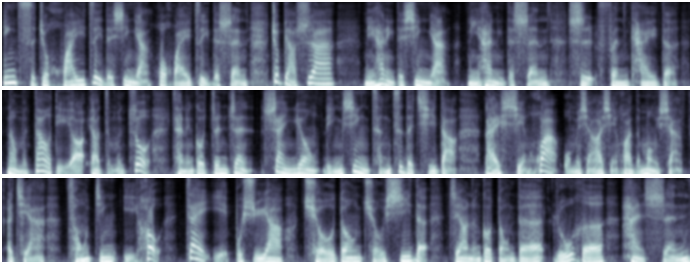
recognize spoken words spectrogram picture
因此就怀疑自己的信仰或怀疑自己的神，就表示啊。你和你的信仰，你和你的神是分开的。那我们到底要要怎么做，才能够真正善用灵性层次的祈祷，来显化我们想要显化的梦想？而且啊，从今以后再也不需要求东求西的，只要能够懂得如何和神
